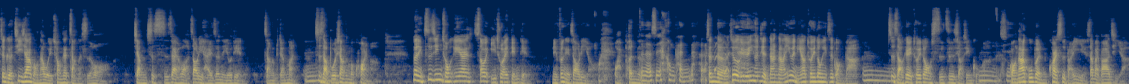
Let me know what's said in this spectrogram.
这个技嘉、广达、伟创在涨的时候，讲是实在话，兆利还真的有点涨得比较慢，嗯，至少不会像这么快嘛。那你资金从 AI 稍微移出来一点点。你分给赵丽哦，哇，喷的，真的是用喷的，真的，就原因很简单呐、啊，因为你要推动一支广达，嗯，至少可以推动十支小型股嘛，嗯，广达股本快四百亿，三百八十几啊，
